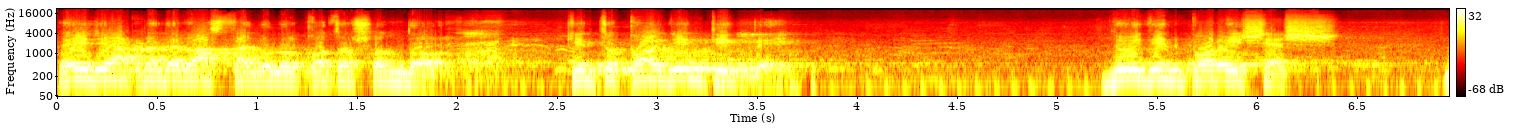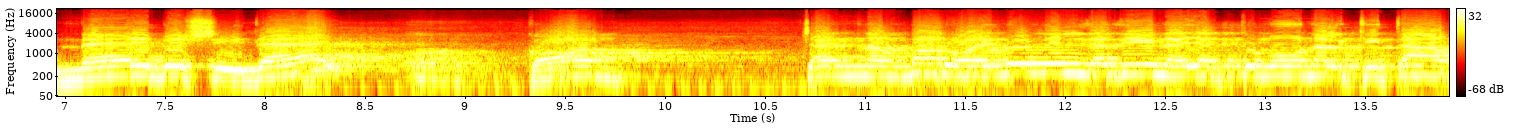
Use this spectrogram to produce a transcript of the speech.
এই যে আপনাদের রাস্তাগুলো কত সুন্দর, কিন্তু কয়দিন টিকবে? দুই দিন পরেই শেষ। ন্যায় বেশি, দেয় কম। চার নাম্বার কিতাব।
